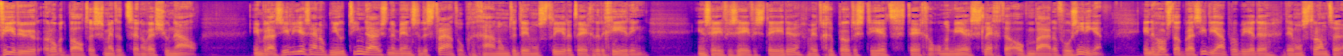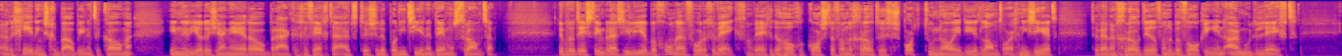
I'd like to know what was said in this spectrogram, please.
4 uur, Robert Baltus met het NOS-journaal. In Brazilië zijn opnieuw tienduizenden mensen de straat opgegaan... om te demonstreren tegen de regering. In zeven zeven steden werd geprotesteerd tegen onder meer slechte openbare voorzieningen. In de hoofdstad Brasilia probeerden demonstranten een regeringsgebouw binnen te komen. In Rio de Janeiro braken gevechten uit tussen de politie en de demonstranten. De protesten in Brazilië begonnen vorige week... vanwege de hoge kosten van de grote sporttoernooien die het land organiseert... terwijl een groot deel van de bevolking in armoede leeft.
